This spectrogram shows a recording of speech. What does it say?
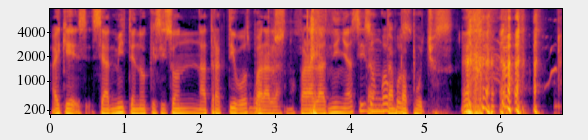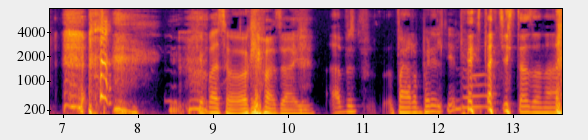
hay que, se admite, ¿no? Que sí son atractivos para, la- Guapos, ¿no? para las niñas, sí son Tan- tan guapos. papuchos. ¿Qué pasó? ¿Qué pasó ahí? Ah, pues para romper el hielo. Está chistoso, ¿no?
